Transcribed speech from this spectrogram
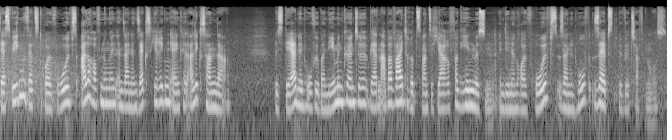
Deswegen setzt Rolf Rohlfs alle Hoffnungen in seinen sechsjährigen Enkel Alexander. Bis der den Hof übernehmen könnte, werden aber weitere 20 Jahre vergehen müssen, in denen Rolf Rohlfs seinen Hof selbst bewirtschaften muss.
